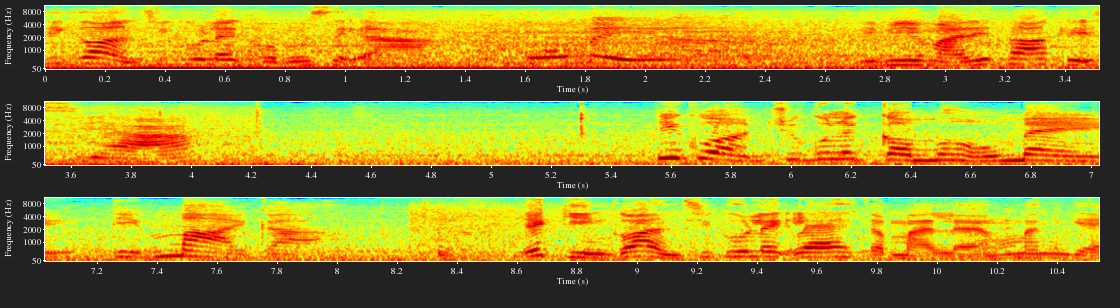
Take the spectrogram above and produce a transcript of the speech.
啲果仁朱古力好唔好食啊？好味啊！要唔要買啲翻屋企試下？呢個人朱古力咁好味，點賣㗎？一件果仁朱古力咧就賣兩蚊嘅，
